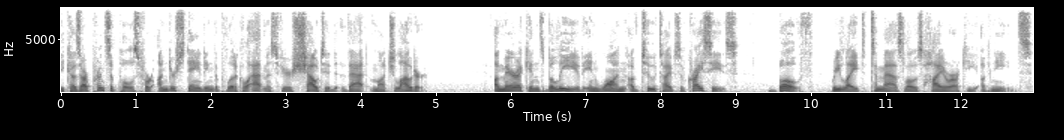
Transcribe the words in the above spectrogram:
because our principles for understanding the political atmosphere shouted that much louder. Americans believe in one of two types of crises. Both relate to Maslow's hierarchy of needs.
